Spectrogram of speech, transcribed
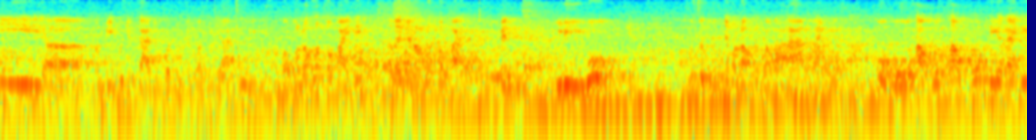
ดีมันมีผู้จัดการอยู่คนอยู่จังหวัดพิทยาชื่ออีกเขาบอกว่าลองรถตัวใหม่ที่ก็เลยไปลองรถตัวใหม่เป็นรีโวรู้สึกผมจะมาลองแถวบางนาหรือไงไม่โอ้โหเข้าโค้งเข้าโค้งดีอะไรดี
